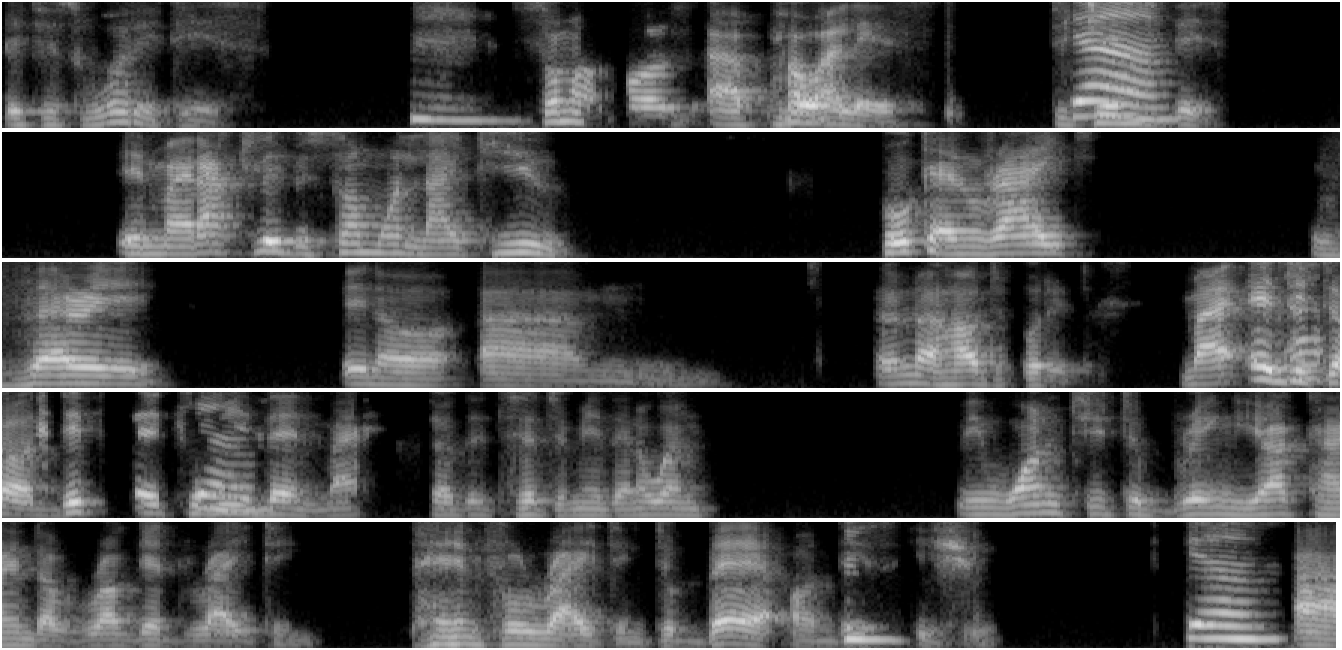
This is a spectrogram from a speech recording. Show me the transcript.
it is what it is. Mm. Some of us are powerless to yeah. change this. It might actually be someone like you who can write very, you know, um, I don't know how to put it. My editor uh, did say to yeah. me then, my editor did say to me then, when we want you to bring your kind of rugged writing, painful writing to bear on this mm. issue. Yeah. Uh,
